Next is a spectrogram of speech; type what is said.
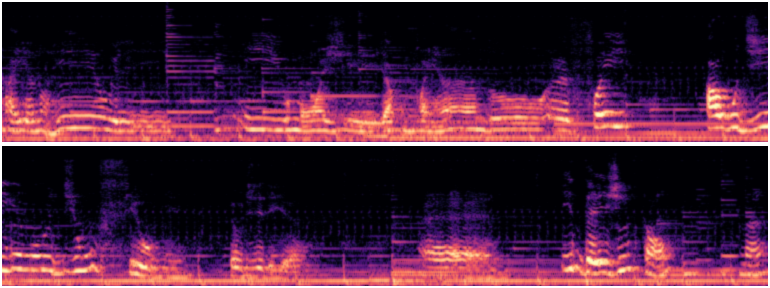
caía no rio e, e o monge acompanhando. É, foi algo digno de um filme, eu diria. É, e desde então, né,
